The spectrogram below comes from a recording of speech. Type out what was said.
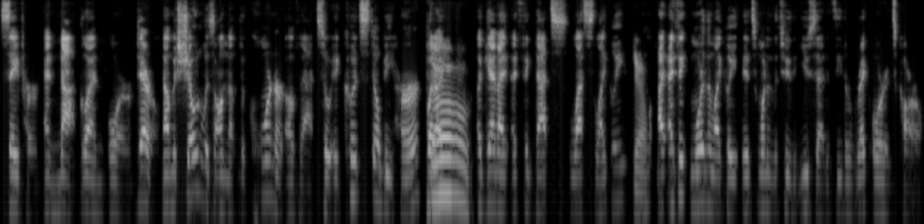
save her and not Glenn or Daryl. Now, Michonne was on the, the corner of that, so it could still be her, but I, again, I, I think that's less likely. Yeah. I, I think more than likely it's one of the two that you said. It's either Rick or it's Carl.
